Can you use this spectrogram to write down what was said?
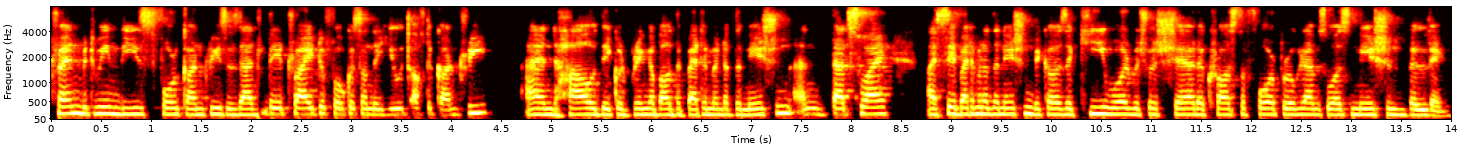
trend between these four countries is that they try to focus on the youth of the country and how they could bring about the betterment of the nation. And that's why I say betterment of the nation because a key word which was shared across the four programs was nation building.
